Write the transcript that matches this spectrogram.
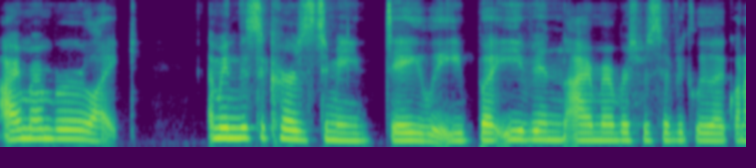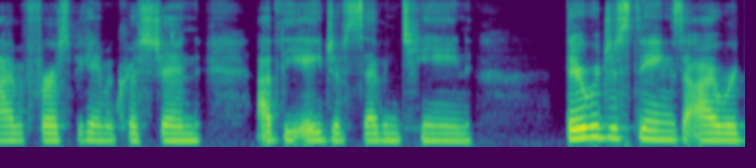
I remember like I mean this occurs to me daily, but even I remember specifically like when I first became a Christian at the age of 17, there were just things that I would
